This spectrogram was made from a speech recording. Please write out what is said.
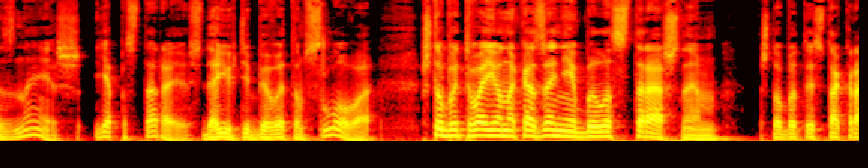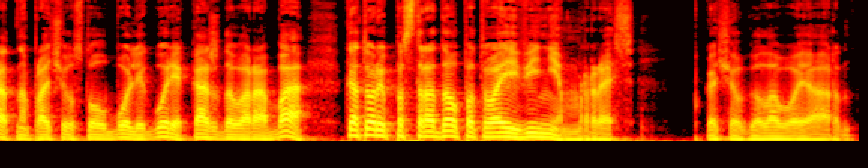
«Знаешь, я постараюсь, даю тебе в этом слово, чтобы твое наказание было страшным, чтобы ты стократно прочувствовал боль и горе каждого раба, который пострадал по твоей вине, мразь!» — покачал головой Арн.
